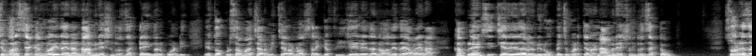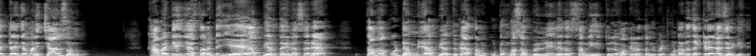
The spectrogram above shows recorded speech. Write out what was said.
చివరి సెకండ్లో ఏదైనా నామినేషన్ రిజెక్ట్ అయింది అనుకోండి ఏ తప్పుడు సమాచారం ఇచ్చారనో సరిగ్గా ఫిల్ చేయలేదనో లేదా ఎవరైనా కంప్లైంట్స్ ఇచ్చేది ఏదైనా నిరూపించబడితేనో నామినేషన్ రిజెక్ట్ అవుద్ది. సో రిజెక్ట్ అయితే మళ్ళీ ఛాన్స్ ఉండదు. కాబట్టి ఏం చేస్తారంటే ఏ అభ్యర్థి అయినా సరే తమకు డమ్మి అభ్యర్థిగా తమ కుటుంబ సభ్యుల్ని లేదా సన్నిహితుల్ని ఒకరిద్దరిని పెట్టుకుంటారు. అది ఎక్కడైనా జరిగేది.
